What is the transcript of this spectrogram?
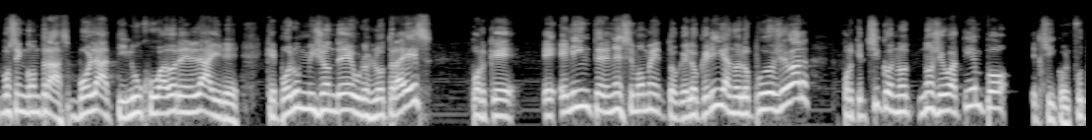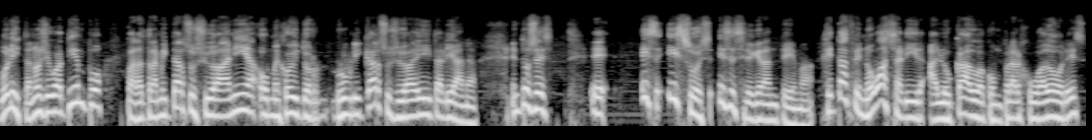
vos encontrás volátil, un jugador en el aire, que por un millón de euros lo traes, porque eh, el Inter en ese momento que lo quería no lo pudo llevar, porque el chico no, no llegó a tiempo, el chico, el futbolista, no llegó a tiempo para tramitar su ciudadanía, o mejor dicho, rubricar su ciudadanía italiana. Entonces, eso es, ese es el gran tema. Getafe no va a salir alocado a comprar jugadores.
